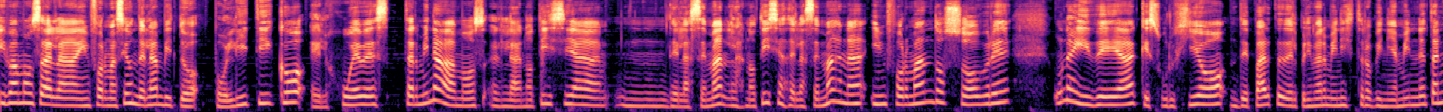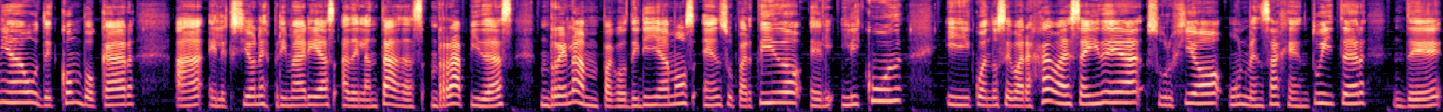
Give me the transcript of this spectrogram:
Y vamos a la información del ámbito político. El jueves terminábamos mm, las noticias de la semana informando sobre una idea que surgió de parte del primer ministro Benjamin Netanyahu de convocar a elecciones primarias adelantadas, rápidas, relámpago, diríamos, en su partido, el Likud. Y cuando se barajaba esa idea, surgió un mensaje en Twitter de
